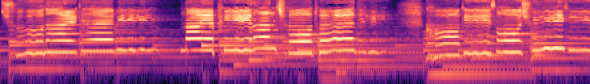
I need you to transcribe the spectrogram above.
주 날개 및 나의 피난처 되니 거기서 쉬기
